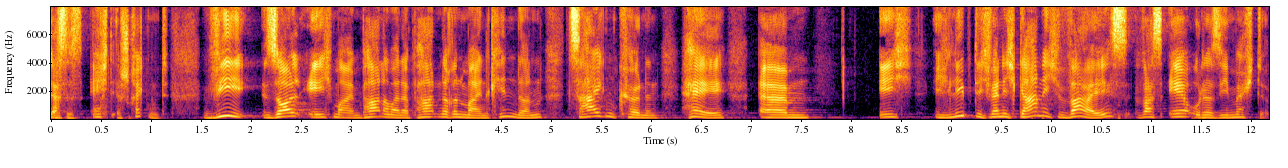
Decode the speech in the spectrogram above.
Das ist echt erschreckend. Wie soll ich meinem Partner, meiner Partnerin, meinen Kindern zeigen können, hey, ähm, ich, ich liebe dich, wenn ich gar nicht weiß, was er oder sie möchte?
